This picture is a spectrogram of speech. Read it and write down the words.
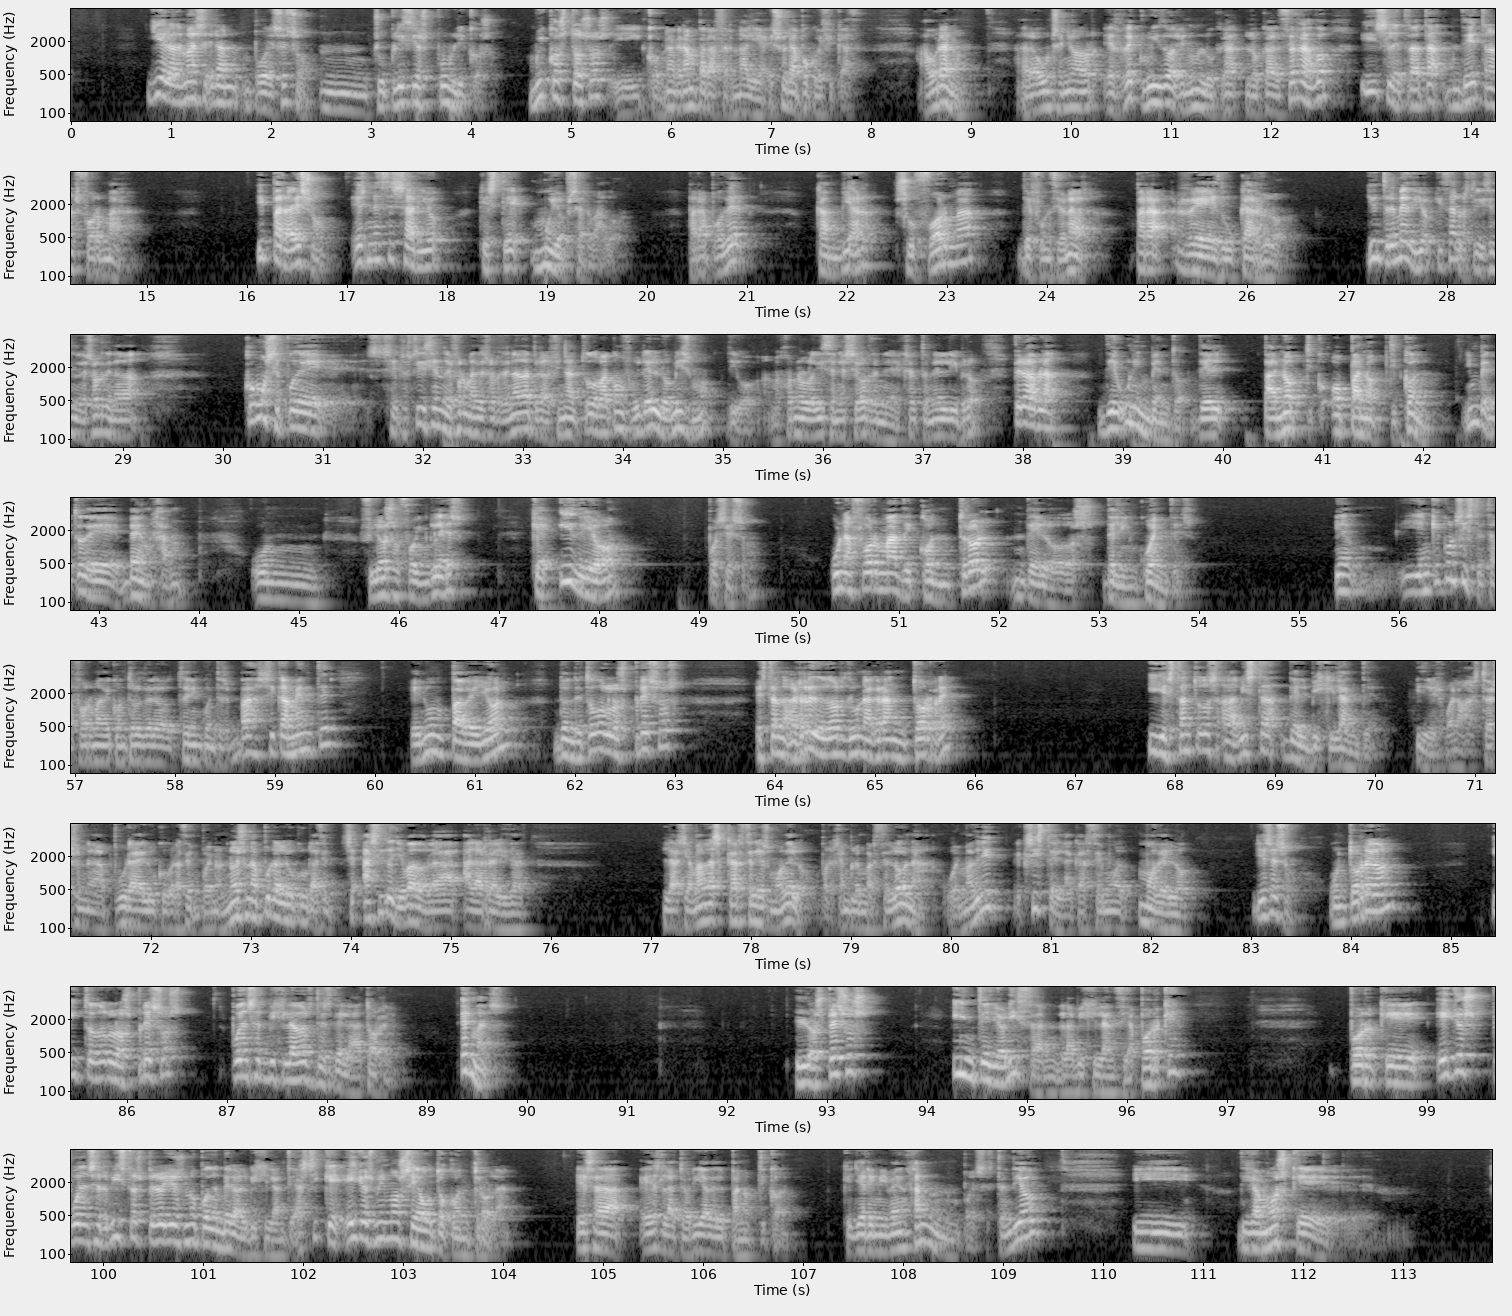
Y además eran, pues eso, mm, suplicios públicos, muy costosos y con una gran parafernalia. Eso era poco eficaz. Ahora no. Ahora un señor es recluido en un local cerrado y se le trata de transformar. Y para eso es necesario que esté muy observado, para poder cambiar su forma de funcionar, para reeducarlo. Y entre medio, quizás lo estoy diciendo desordenada, ¿cómo se puede se lo estoy diciendo de forma desordenada, pero al final todo va a confluir en lo mismo. Digo, a lo mejor no lo dice en ese orden exacto en el libro, pero habla de un invento, del panóptico o panopticón, invento de Benham, un filósofo inglés que ideó, pues eso, una forma de control de los delincuentes. ¿Y en, ¿Y en qué consiste esta forma de control de los delincuentes? Básicamente en un pabellón donde todos los presos están alrededor de una gran torre y están todos a la vista del vigilante. Y diréis, bueno, esto es una pura elucubración. Bueno, no es una pura elucubración, ha sido llevado a la realidad. Las llamadas cárceles modelo, por ejemplo en Barcelona o en Madrid, existe la cárcel modelo. Y es eso, un torreón y todos los presos pueden ser vigilados desde la torre. Es más, los presos interiorizan la vigilancia. ¿Por qué? Porque ellos pueden ser vistos, pero ellos no pueden ver al vigilante. Así que ellos mismos se autocontrolan. Esa es la teoría del panopticón, que Jeremy Bentham pues extendió y digamos que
